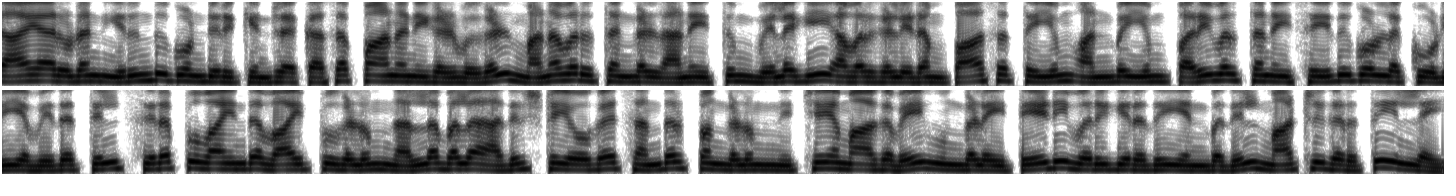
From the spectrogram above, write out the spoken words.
தாயாருடன் இருந்து கொண்டிருக்கின்ற கசப்பான நிகழ்வுகள் மனவருத்தங்கள் அனைத்தும் விலகி அவர்களிடம் பாசத்தையும் அன்பையும் பரிவர்த்தனை செய்து கொள்ளக்கூடிய விதத்தில் சிறப்பு வாய்ந்த வாய்ப்புகளும் நல்லபல அதிர்ஷ்டயோக சந்தர்ப்பங்களும் நிச்சயமாகவே உங்களை தேடி வருகிறது என்பதில் மாற்றுகருத்து இல்லை.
